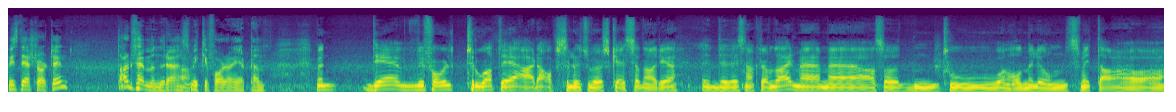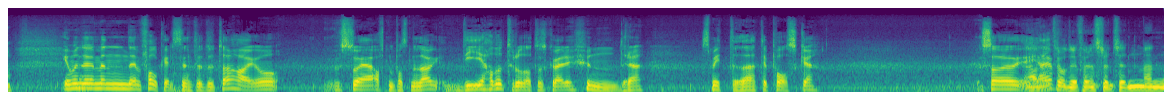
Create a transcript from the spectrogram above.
hvis det slår til, da er det 500 som ikke får den hjelpen. Men det, vi får vel tro at det er det absolutt worst case scenarioet, det de snakker om der, med, med altså 2,5 millioner smitta og Jo, men, men Folkehelseinstituttet har jo Så jeg Aftenposten i dag De hadde trodd at det skulle være 100 smittede til påske. Så Ja, det trodde vi for en stund siden, men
